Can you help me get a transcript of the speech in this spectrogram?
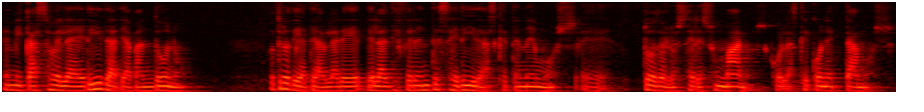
En mi caso, la herida de abandono. Otro día te hablaré de las diferentes heridas que tenemos eh, todos los seres humanos con las que conectamos.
